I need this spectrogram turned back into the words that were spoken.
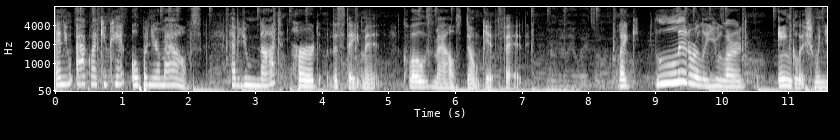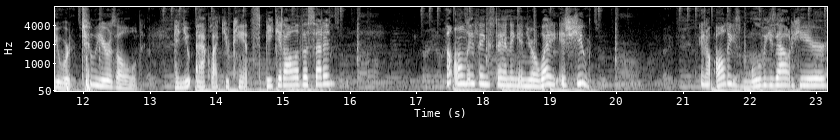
and you act like you can't open your mouths. Have you not heard the statement, closed mouths don't get fed? Mm-hmm. Like, literally, you learned English when you were two years old, and you act like you can't speak it all of a sudden? The only thing standing in your way is you. You know, all these movies out here,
